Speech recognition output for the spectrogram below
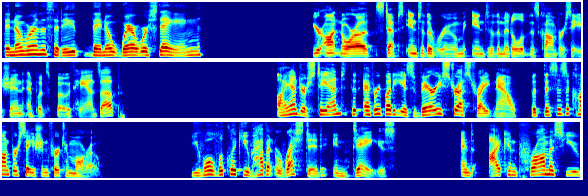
They know we're in the city. They know where we're staying. Your Aunt Nora steps into the room, into the middle of this conversation, and puts both hands up. I understand that everybody is very stressed right now, but this is a conversation for tomorrow. You all look like you haven't rested in days. And I can promise you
